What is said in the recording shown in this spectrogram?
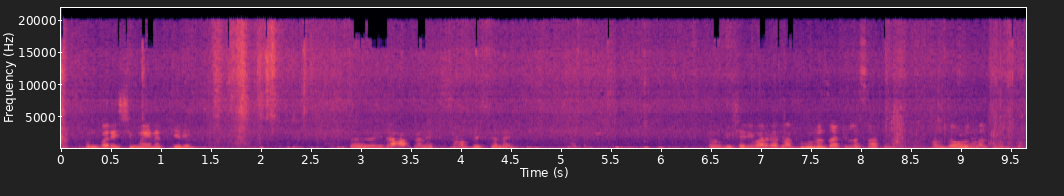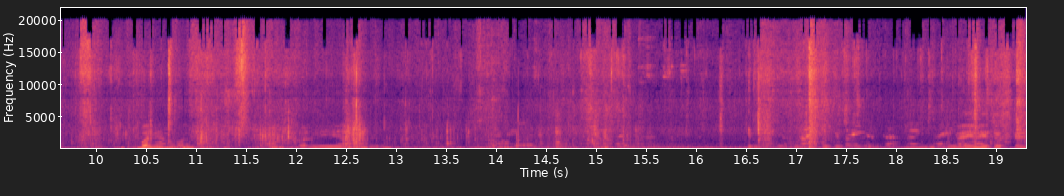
आपण बरीचशी मेहनत केली. तर इथं आपल्याला एक साप दिसलेला आहे. तर विषारी वर्गातला घोण जातीला साप आहे. जवळून जातील बरं या ना बरं. बरं मी आणतो ना. नाही नाही तसं काही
